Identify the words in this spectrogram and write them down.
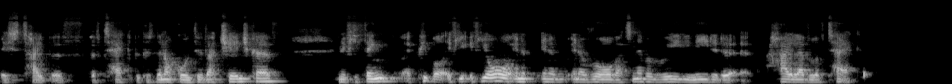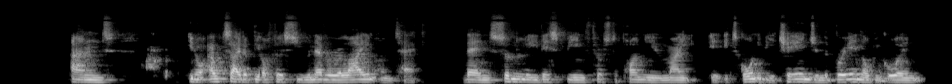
this type of, of tech because they're not going through that change curve. And if you think like people, if you if you're in a in a in a role that's never really needed a, high level of tech, and you know outside of the office you were never reliant on tech, then suddenly this being thrust upon you might it's going to be a change, and the brain will be going,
